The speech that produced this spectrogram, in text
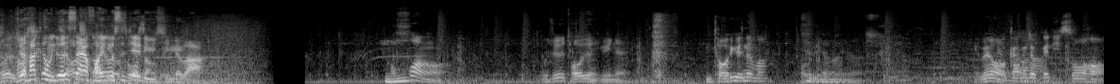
我觉得他根本就是在环游世界旅行的吧？好晃哦！我觉得头有点晕哎，你头晕了吗？头晕头晕了。有没有？我刚刚就跟你说哈，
